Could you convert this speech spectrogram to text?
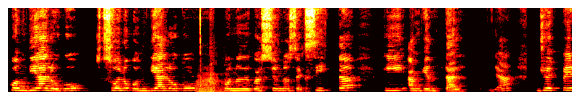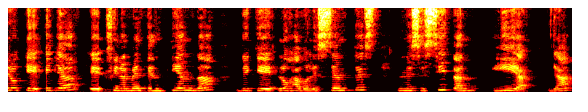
con diálogo, solo con diálogo, con educación no sexista y ambiental, ¿ya? Yo espero que ella eh, finalmente entienda de que los adolescentes necesitan guía, ¿ya?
